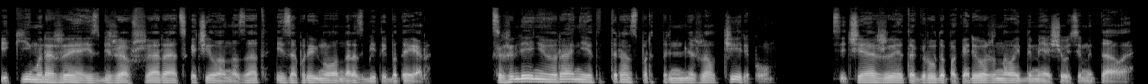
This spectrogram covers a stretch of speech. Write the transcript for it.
Кики, мороже, избежав шара, отскочила назад и запрыгнула на разбитый БТР. К сожалению, ранее этот транспорт принадлежал черепу. Сейчас же это груда покореженного и дымящегося металла.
